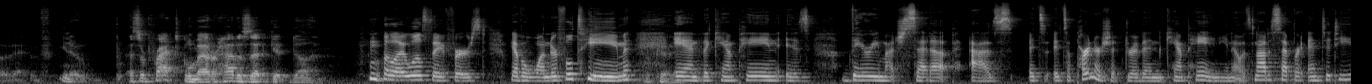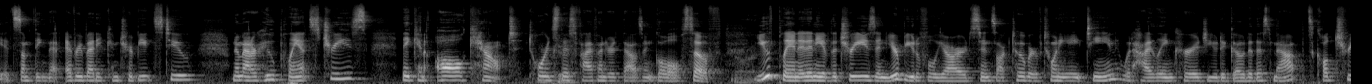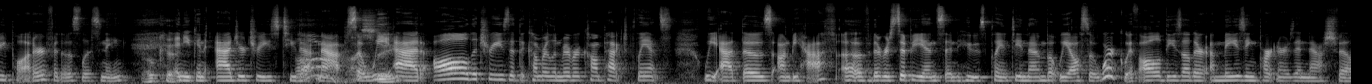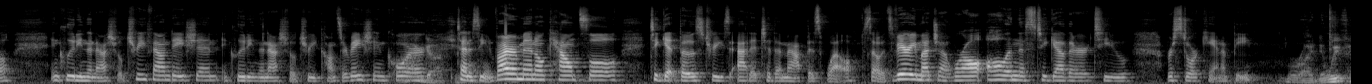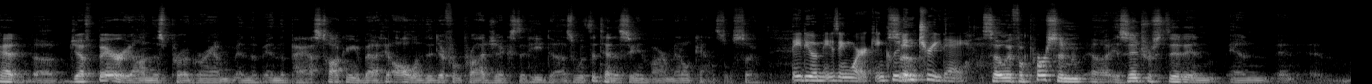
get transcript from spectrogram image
you know, as a practical matter, how does that get done? well, I will say first, we have a wonderful team, okay. and the campaign is very much set up as it's it's a partnership driven campaign. You know, it's not a separate entity. It's something that everybody contributes to. No matter who plants trees, they can all count towards okay. this 500,000 goal. So if right. you've planted any of the trees in your beautiful yard since October of 2018, would highly encourage you to go to this map. It's called Tree Plotter for those listening. Okay. And you can add your trees to that ah, map. So we add all the trees that the Cumberland River Compact plants. We add those on behalf of the recipients and who's planting them, but we also work with all of these other amazing partners in Nashville, including the Nashville Tree Foundation, including the Nashville Tree Conservation Corps, Tennessee Environmental Council to get those trees added to the map as well. So it's very much a we're all, all in this together to restore canopy. Right, and we've had uh, Jeff Barry on this program in the in the past talking about all of the different projects that he does with the Tennessee Environmental Council. So they do amazing work, including so, Tree Day. So if a person uh, is interested in, in, in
